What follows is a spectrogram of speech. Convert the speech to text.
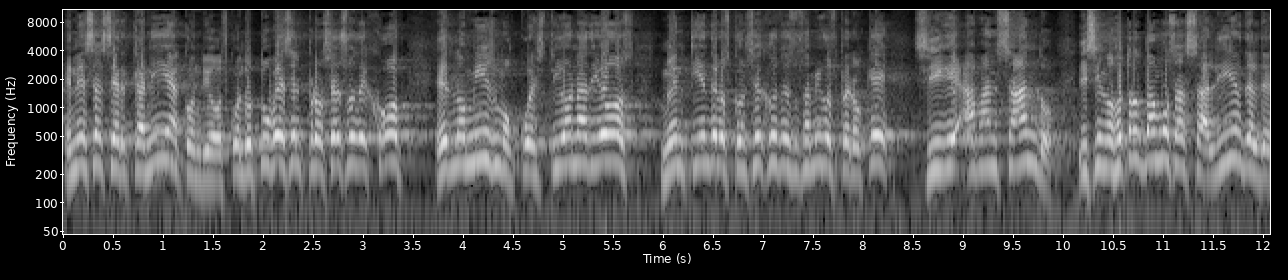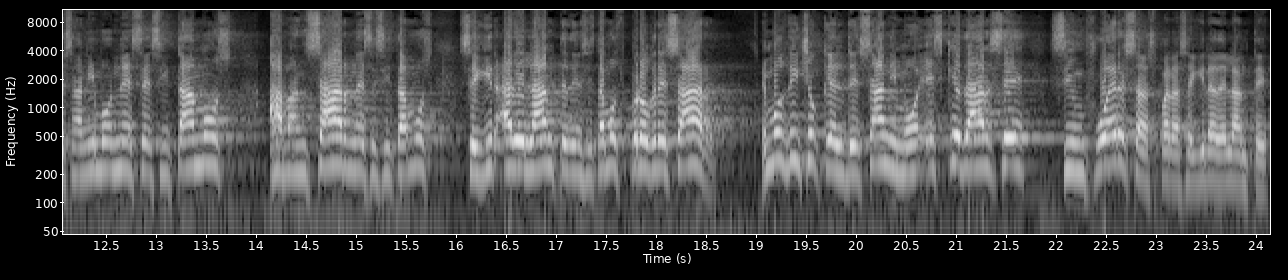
en esa cercanía con Dios. Cuando tú ves el proceso de Job, es lo mismo, cuestiona a Dios, no entiende los consejos de sus amigos, pero ¿qué? Sigue avanzando. Y si nosotros vamos a salir del desánimo, necesitamos avanzar, necesitamos seguir adelante, necesitamos progresar. Hemos dicho que el desánimo es quedarse sin fuerzas para seguir adelante.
